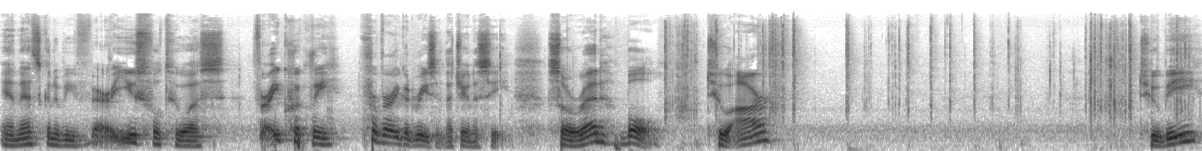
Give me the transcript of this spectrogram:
and that's going to be very useful to us very quickly for very good reason that you're going to see. So red bull to R, to B,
